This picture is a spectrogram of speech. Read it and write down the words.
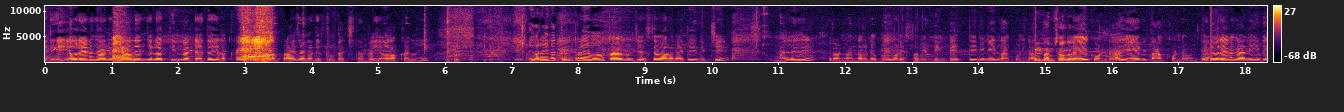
ఇది ఎవరైనా కానీ ఛాలెంజ్లో తిన్నట్టయితే వీళ్ళకి వాళ్ళకి ప్రైజ్ అనేది ఇస్తాం ఖచ్చితంగా. ఎవరొక్కరిని ఎవరైనా తింటారేమో కామెంట్ చేస్తే వాళ్ళకైతే ఇది ఇచ్చి మళ్ళీ రెండు వందల డబ్బులు కూడా ఇస్తాం. ఇది తింటే తిని నీళ్ళు తాకుండా పక్కకు లేకుండా ఏమి తాగకుండా ఉంటే ఎవరైనా కానీ ఇది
